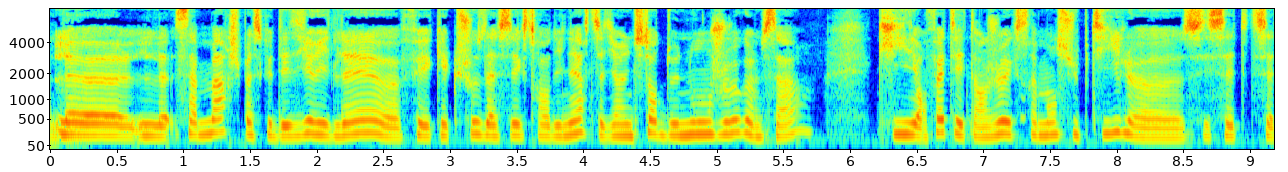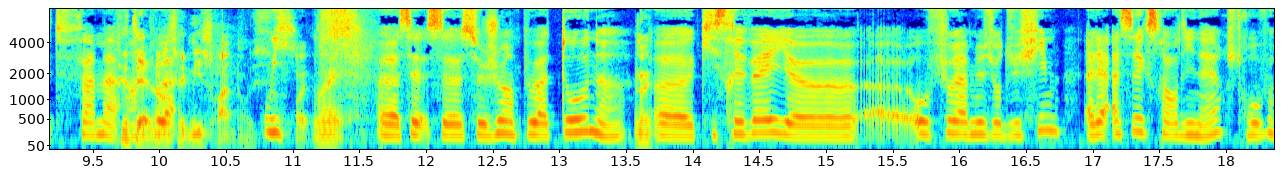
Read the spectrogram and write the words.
le, ça marche parce que Daisy Ridley euh, fait quelque chose d'assez extraordinaire, c'est-à-dire une sorte de non-jeu comme ça, qui en fait est un jeu extrêmement subtil. Euh, c'est cette, cette femme c'est elle, hein, c'est Miss Fran aussi. Oui. Ouais. Euh, c'est- c'est- ce jeu un peu atone Ouais. euh, qui se réveille euh, au fur et à mesure du film. Elle est assez extraordinaire, je trouve.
